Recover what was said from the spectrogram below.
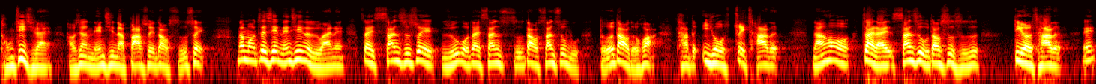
统计起来好像年轻了八岁到十岁。那么这些年轻的乳癌呢，在三十岁，如果在三十到三十五得到的话，它的预后是最差的。然后再来三十五到四十是第二差的，哎，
